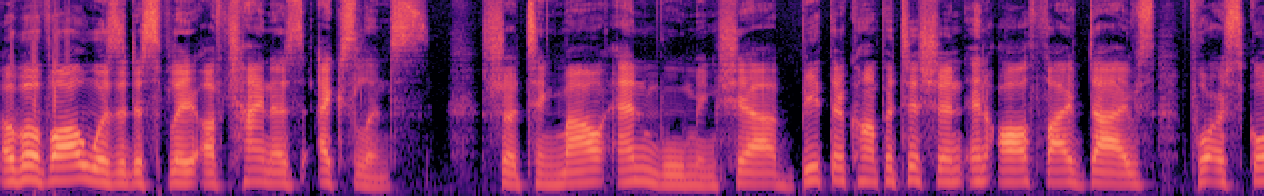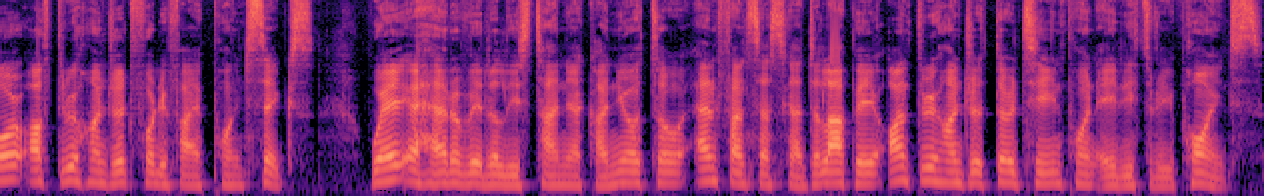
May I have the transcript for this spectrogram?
Above all was a display of China's excellence. Shi Mao and Wu Minxia beat their competition in all five dives for a score of 345.6, way ahead of Italy's Tania Cagnotto and Francesca Dallape on 313.83 points.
